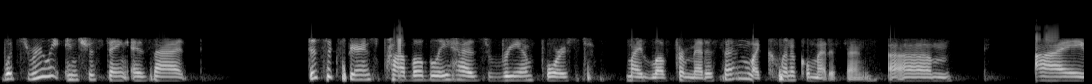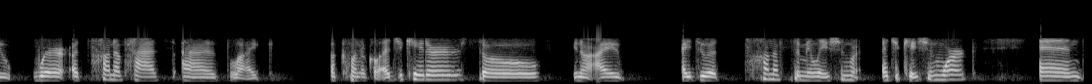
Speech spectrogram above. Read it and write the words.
what's really interesting is that this experience probably has reinforced my love for medicine, like clinical medicine. Um, I wear a ton of hats as like a clinical educator. So, you know, I I do a ton of simulation education work and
